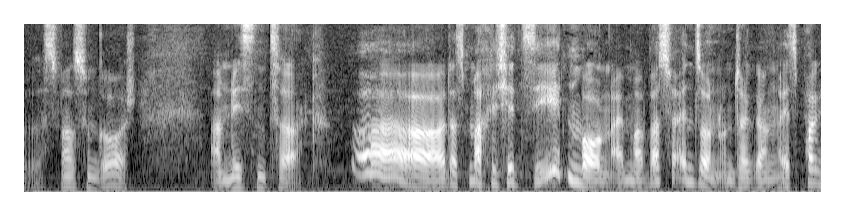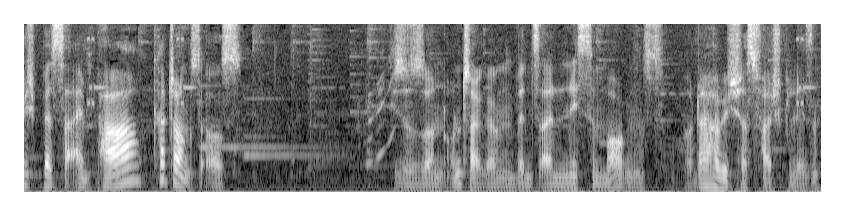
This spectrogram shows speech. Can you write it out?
Was war das für ein Geräusch? Am nächsten Tag. Ah, das mache ich jetzt jeden Morgen einmal. Was für ein Sonnenuntergang. Jetzt packe ich besser ein paar Kartons aus. Wieso Sonnenuntergang, wenn es eine nächste Morgen ist? Oder habe ich das falsch gelesen?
